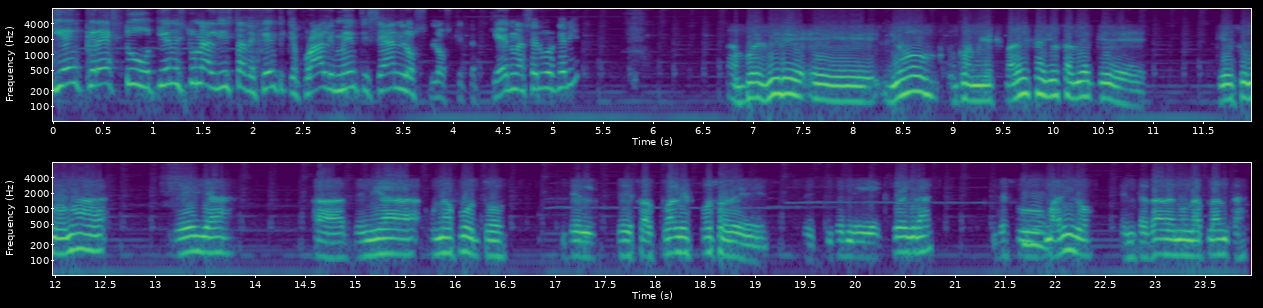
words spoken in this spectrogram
¿quién crees tú? ¿Tienes tú una lista de gente que probablemente sean los, los que te quieren hacer brujería? Ah, Pues mire, eh, yo con mi expareja yo sabía que, que su mamá de ella ah, tenía una foto del, de su actual esposo de, de, de mi ex suegra, de su Mm. marido, enterrada en una planta.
